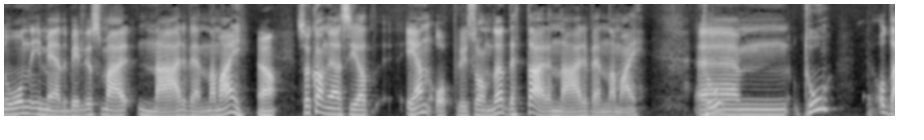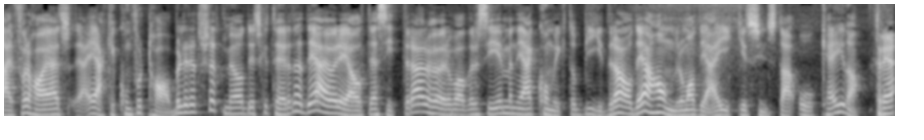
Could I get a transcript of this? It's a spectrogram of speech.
noen i mediebildet som er nær venn av meg. Ja. Så kan jeg si at én opplyser om det. Dette er en nær venn av meg. To. to og derfor har jeg Jeg er ikke komfortabel rett og slett med å diskutere det. Det er jo realt. Jeg sitter her og hører hva dere sier, men jeg kommer ikke til å bidra. Og det handler om at jeg ikke syns det er ok, da. Tre.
